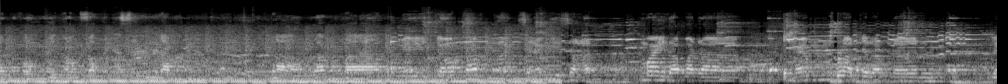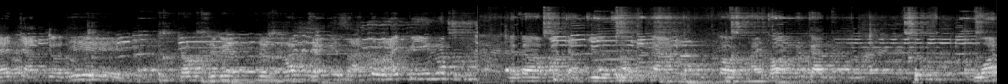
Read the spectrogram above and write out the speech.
ด้านของพี่น้องฝั่งศิลป์นำน่ารักมามีจอมทัพพันแสงอีสานไม่ธรรมดาแชมป์ราชดำเนิน และจัดอยู่ที่ช่องสิบเอ็ดศึกพันแสงอีสานก็หลายปีครับ แล้วก็มาจัดอยู่สำนักงานก็ถ่ายทอดเหมือนกัน วัน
